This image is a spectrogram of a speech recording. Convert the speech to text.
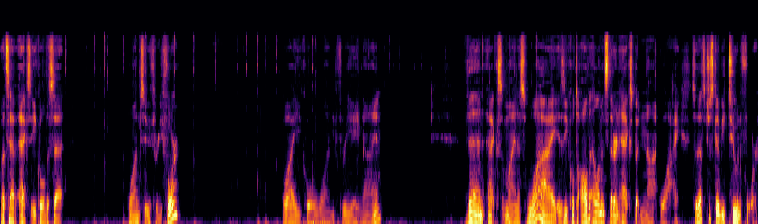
Let's have x equal the set 1, 2, 3, 4. y equal 1, 3, 8, 9. Then x minus y is equal to all the elements that are in x but not y. So that's just going to be 2 and 4.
